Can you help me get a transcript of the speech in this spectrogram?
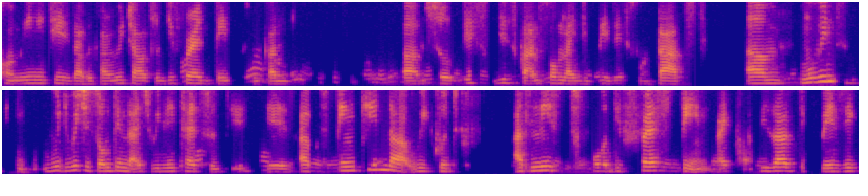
communities that we can reach out to different things we can do. Um, so this, this can form like the basis for that. Um, moving to, which, is something that is related to this, is I was thinking that we could, at least for the first thing, like that's the basic,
